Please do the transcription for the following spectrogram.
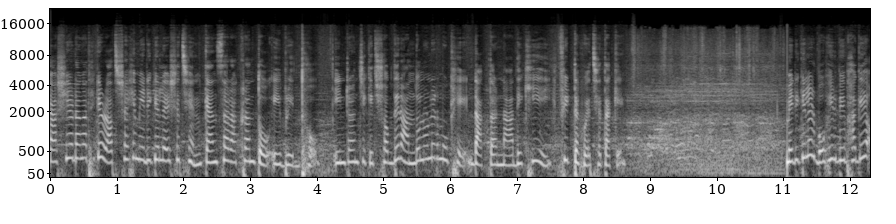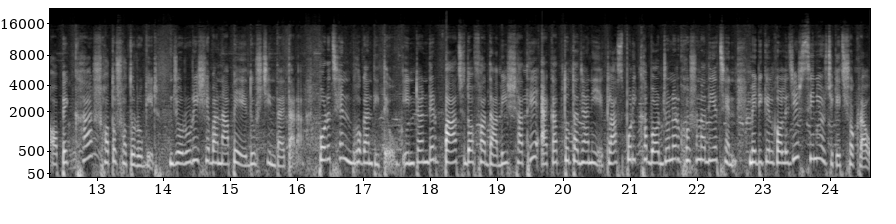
কাশিয়াডাঙ্গা থেকে রাজশাহী মেডিকেলে এসেছেন ক্যান্সার আক্রান্ত এই বৃদ্ধ। ইন্টার্ন চিকিৎসকদের আন্দোলনের মুখে ডাক্তার না দেখিয়েই ফিরতে হয়েছে তাকে। মেডিকেলের বহির্বিভাগে অপেক্ষা শত শত রোগীর। জরুরি সেবা না পেয়ে দুশ্চিন্তায় তারা। পড়েছেন ভোগান্তিতেও। ইন্টার্নদের পাঁচ দফা দাবির সাথে একাত্মতা জানিয়ে ক্লাস পরীক্ষা বর্জনের ঘোষণা দিয়েছেন মেডিকেল কলেজের সিনিয়র চিকিৎসকরাও।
